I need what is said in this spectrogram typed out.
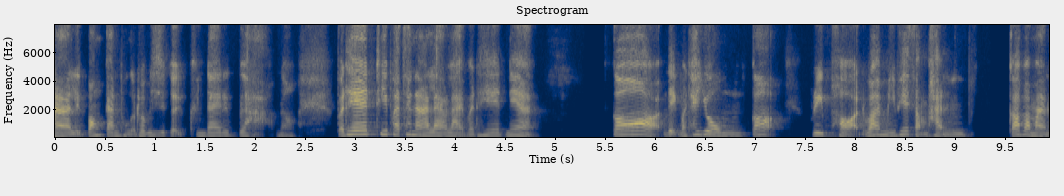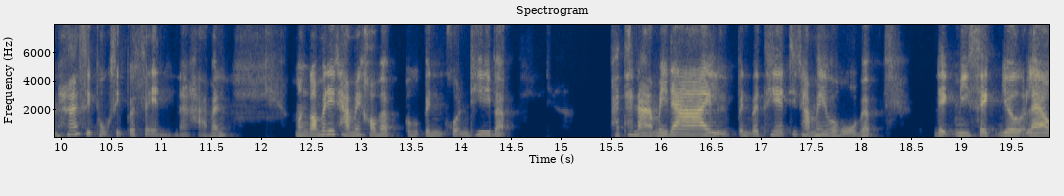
มาหรือป้องกันผลกระทบที่จะเกิดขึ้นได้หรือเปล่าเนาะประเทศที่พัฒนาแล้วหลายประเทศเนี่ยก็เด็กมัธยมก็รีพอร์ตว่ามีเพศสัมพันธ์ก็ประมาณห้าสิบหกสิบเปอร์เซ็นตนะคะเพราะมันก็ไม่ได้ทำให้เขาแบบโอ้เป็นคนที่แบบพัฒนาไม่ได้หรือเป็นประเทศที่ทำให้โอ้โหแบบเด็กมีเซ็กเยอะแล้ว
